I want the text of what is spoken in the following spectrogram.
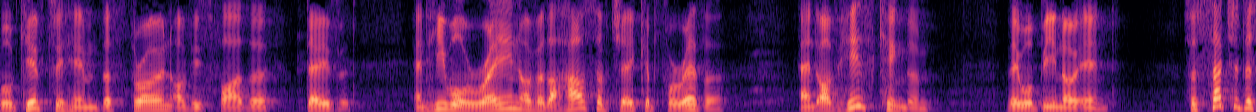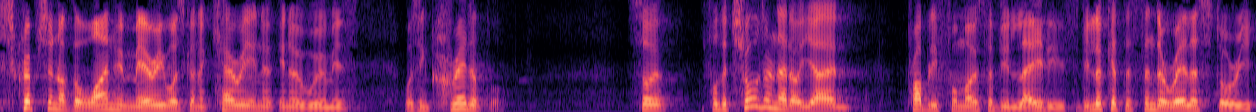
will give to him the throne of his father David. And he will reign over the house of Jacob forever, and of his kingdom there will be no end. So, such a description of the one who Mary was going to carry in her, in her womb is, was incredible. So, for the children that are here, and probably for most of you ladies, if you look at the Cinderella story,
